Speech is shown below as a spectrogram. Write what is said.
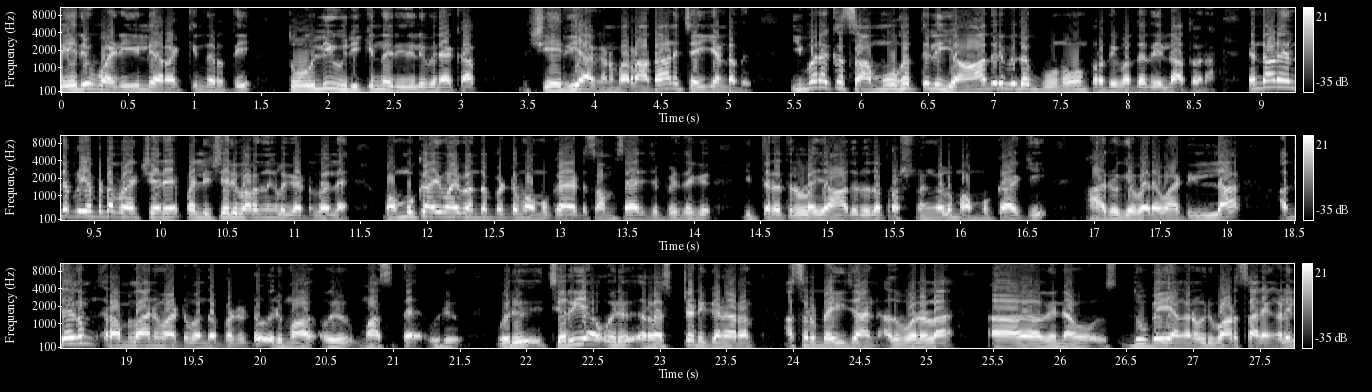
പെരുവഴിയിൽ ഇറക്കി നിർത്തി തൊലി ഉരിക്കുന്ന രീതിയിൽ ഇവനൊക്കെ ശരിയാക്കണം കാരണം അതാണ് ചെയ്യേണ്ടത്. ഇവനൊക്കെ സമൂഹത്തിൽ യാതൊരുവിധ ഗുണവും പ്രതിബദ്ധതയും ഇല്ലാത്തവനാ. എന്താണ് എന്റെ പ്രിയപ്പെട്ട പ്രേക്ഷകരെ? പല്ലിശ്ശേരി പറഞ്ഞ് നിങ്ങൾ കേട്ടല്ലോ അല്ലെ? മമ്മൂക്കായുമായി ബന്ധപ്പെട്ട് മമ്മൂക്കായിട്ട് സംസാരിച്ചപ്പോഴത്തേക്ക് ഇത്തരത്തിലുള്ള യാതൊരുവിധ പ്രശ്നങ്ങളും മമ്മൂക്കായ്ക്ക് ആരോഗ്യപരമായിട്ടില്ല. അദ്ദേഹം റമദാനുമായിട്ട് ബന്ധപ്പെട്ടിട്ട് ഒരു മാ ഒരു മാസത്തെ ഒരു ഒരു ചെറിയ ഒരു റെസ്റ്റ് എടുക്കണം. കാരണം അസർബൈജാൻ അതുപോലുള്ള പിന്നെ ദുബൈ അങ്ങനെ ഒരുപാട് സ്ഥലങ്ങളിൽ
